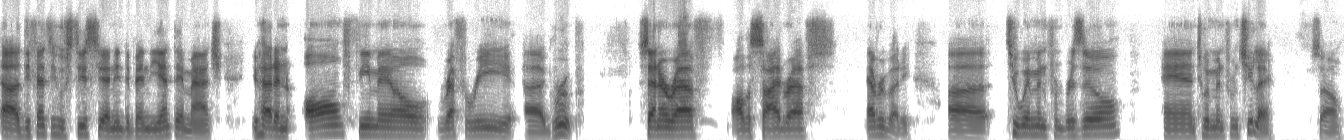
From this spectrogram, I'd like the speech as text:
uh, Defensa Justicia and Independiente match, you had an all-female referee uh, group, center ref, all the side refs, everybody. Uh, two women from Brazil and two women from Chile. So,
